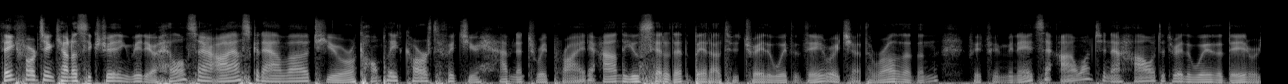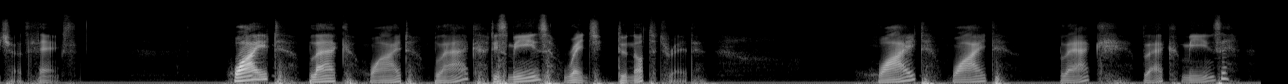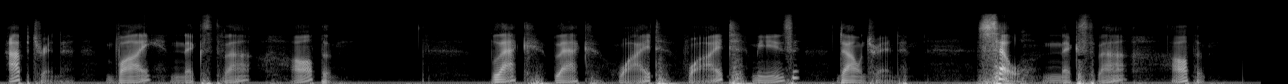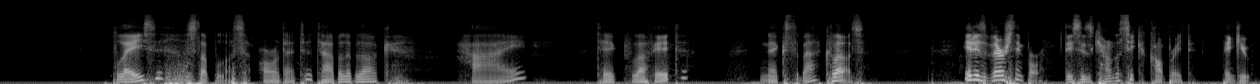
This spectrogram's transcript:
Thank you for watching candlestick trading video. Hello sir, I asked about your complete course which you have not replied and you said that better to trade with daily chart rather than 15 minutes. I want to know how to trade with the daily chart. Thanks. White, black, white, black. This means range. Do not trade. White, white, black, black means uptrend. Buy next bar open black, black, white, white means downtrend. Sell next bar open. Place stop loss order to double block high. Take profit. Next bar close. It is very simple. This is candlestick complete. Thank you.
